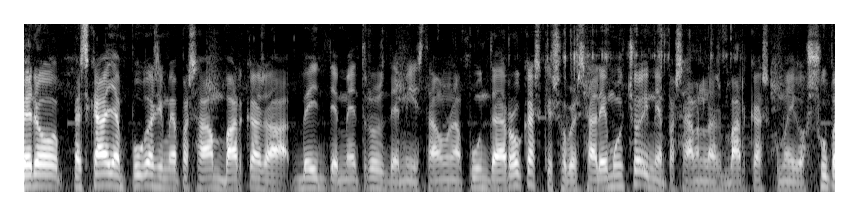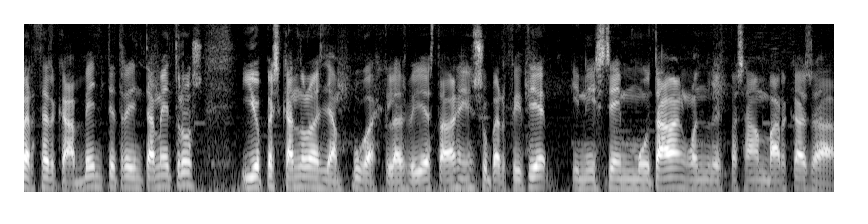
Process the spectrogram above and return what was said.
pero pescaba yampugas y me pasaban barcas a 20 metros de mí. Estaba en una punta de rocas que sobresale mucho y me pasaban las barcas, como digo, súper cerca, 20-30 metros, y yo pescando las yampugas, que las veía estaban en superficie y ni se inmutaban cuando les pasaban barcas a,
